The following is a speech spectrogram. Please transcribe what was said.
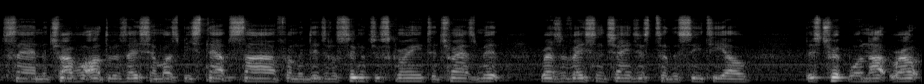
saying the travel authorization must be stamped signed from the digital signature screen to transmit reservation changes to the CTO. This trip will not route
